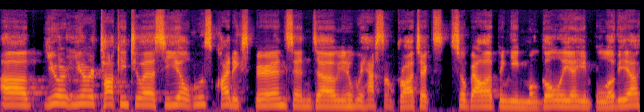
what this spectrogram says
uh, you're you're talking to a CEO who's quite experienced, and uh, you know we have some projects so developing in Mongolia, in Bolivia.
